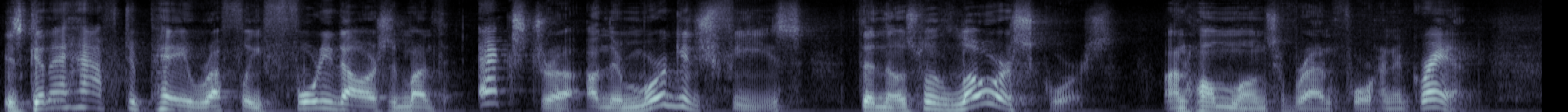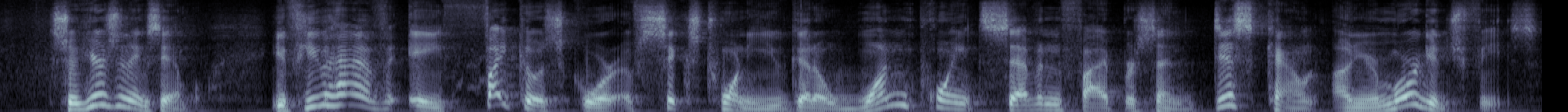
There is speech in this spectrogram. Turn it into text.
is going to have to pay roughly $40 a month extra on their mortgage fees than those with lower scores on home loans of around 400 grand. So here's an example. If you have a FICO score of 620, you get a 1.75% discount on your mortgage fees.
